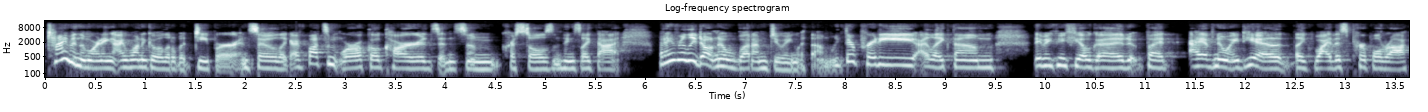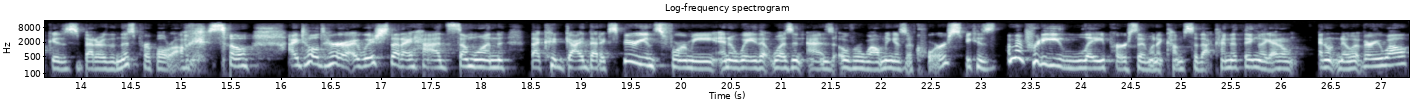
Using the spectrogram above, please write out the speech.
time in the morning, I want to go a little bit deeper. And so, like, I've bought some oracle cards and some crystals and things like that, but I really don't know what I'm doing with them. Like, they're pretty, I like them, they make me feel good, but I have no idea, like, why this purple rock is better than this purple rock. So, I told her I wish that I had someone that could guide that experience for me in a way that wasn't as overwhelming as a course, because I'm a pretty lay person when it comes to that kind of thing. Like, I don't, I don't know it very well.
